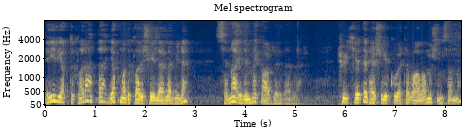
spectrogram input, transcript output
Değil yaptıkları hatta yapmadıkları şeylerle bile sena edilmek arzu ederler. Türkiye'de her şeyi kuvvete bağlamış insanlar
